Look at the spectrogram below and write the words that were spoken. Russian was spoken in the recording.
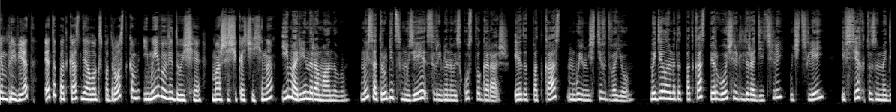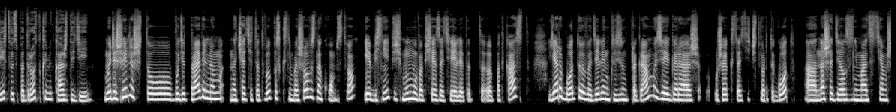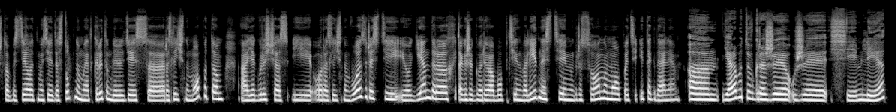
Всем привет! Это подкаст «Диалог с подростком» и мы его ведущие Маша Щекочихина и Марина Романова. Мы сотрудницы Музея современного искусства «Гараж». И этот подкаст мы будем вести вдвоем. Мы делаем этот подкаст в первую очередь для родителей, учителей и всех, кто взаимодействует с подростками каждый день. Мы решили, что будет правильным начать этот выпуск с небольшого знакомства и объяснить, почему мы вообще затеяли этот э, подкаст. Я работаю в отделе инклюзивных программ музея «Гараж» уже, кстати, четвертый год. А наш отдел занимается тем, чтобы сделать музей доступным и открытым для людей с э, различным опытом. А я говорю сейчас и о различном возрасте, и о гендерах. Также говорю об опыте инвалидности, миграционном опыте и так далее. Я работаю в «Гараже» уже 7 лет,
